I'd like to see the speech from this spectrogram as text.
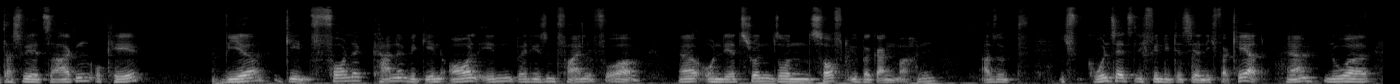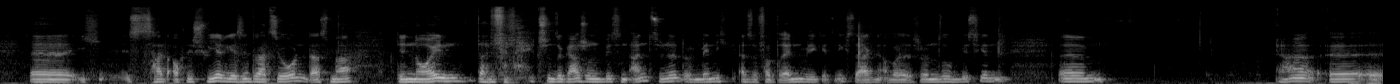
dass wir jetzt sagen, okay, wir gehen volle Kanne, wir gehen all in bei diesem Final Four ja, und jetzt schon so einen Soft-Übergang machen. Also ich, grundsätzlich finde ich das ja nicht verkehrt. Ja? Nur äh, ich, es ist halt auch eine schwierige Situation, dass man den neuen dann vielleicht schon sogar schon ein bisschen anzündet und wenn nicht, also verbrennen will ich jetzt nicht sagen, aber schon so ein bisschen ähm, ja, äh,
